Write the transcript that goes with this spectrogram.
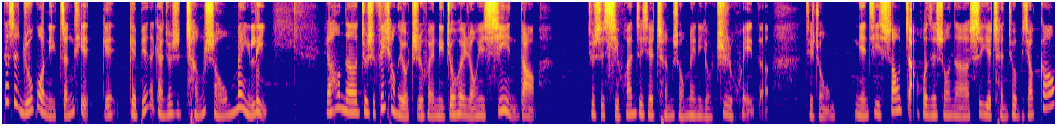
但是如果你整体给给别人的感觉是成熟魅力，然后呢，就是非常的有智慧，你就会容易吸引到，就是喜欢这些成熟魅力、有智慧的这种年纪稍长，或者说呢事业成就比较高，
